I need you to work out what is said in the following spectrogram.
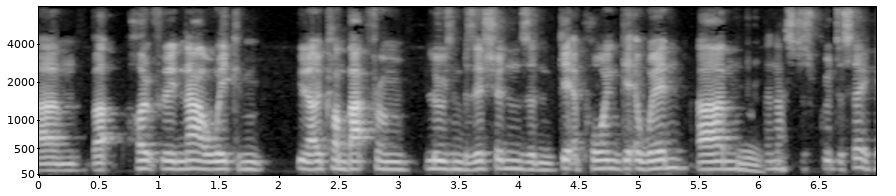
Um, but hopefully now we can, you know, come back from losing positions and get a point, get a win, um, mm. and that's just good to see.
